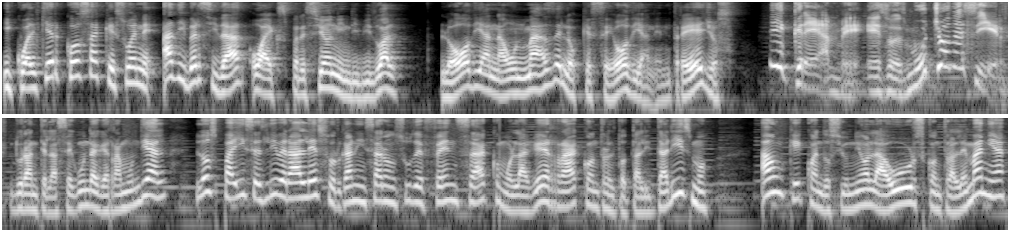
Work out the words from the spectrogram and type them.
y cualquier cosa que suene a diversidad o a expresión individual. Lo odian aún más de lo que se odian entre ellos. Y créanme, eso es mucho decir. Durante la Segunda Guerra Mundial, los países liberales organizaron su defensa como la guerra contra el totalitarismo, aunque cuando se unió la URSS contra Alemania,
